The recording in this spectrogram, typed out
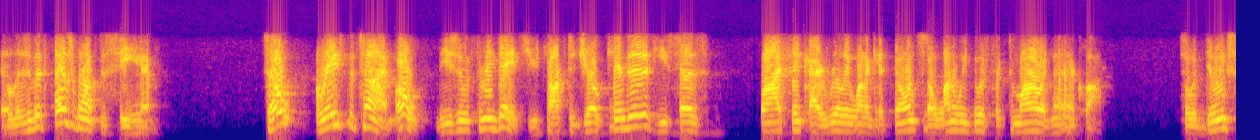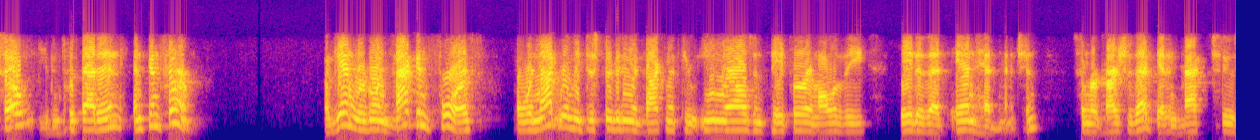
Elizabeth does want to see him. So arrange the time. Oh, these are the three dates. You talk to Joe candidate. He says, well, I think I really want to get going. So why don't we do it for tomorrow at nine o'clock? So with doing so, you can put that in and confirm. Again, we're going back and forth but we're not really distributing a document through emails and paper and all of the data that Ann had mentioned. So in regards to that, getting back to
